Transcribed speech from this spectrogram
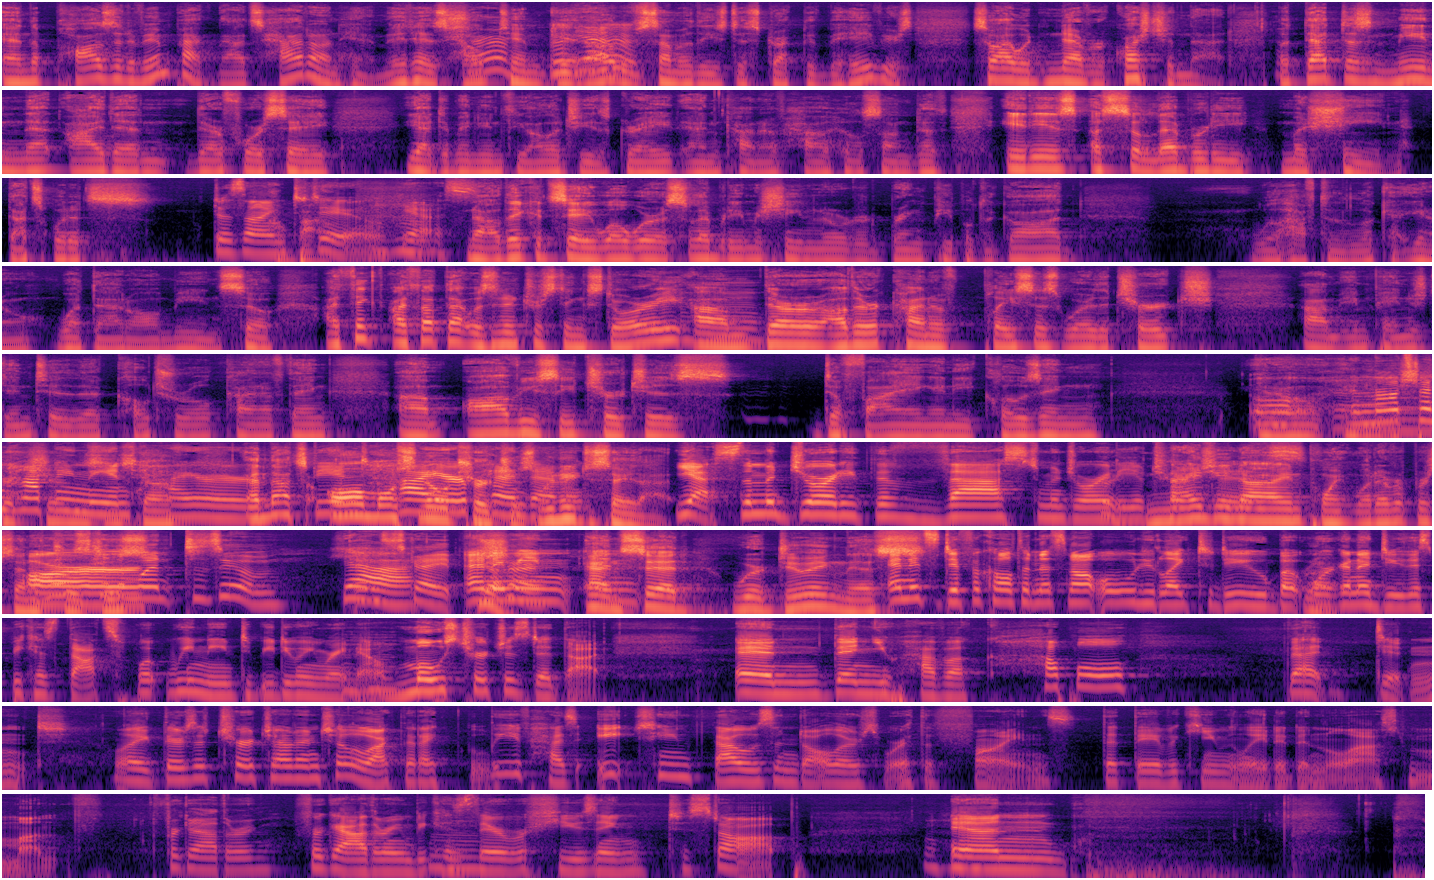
and the positive impact that's had on him, it has helped him get Yeah. out of some of these destructive behaviors. So I would never question that. But that doesn't mean that I then therefore say, yeah, Dominion theology is great and kind of how Hillsong does. It is a celebrity machine. That's what it's Designed to About. do. Yes. now they could say, well, we're a celebrity machine in order to bring people to God. We'll have to look at you know what that all means. So I think I thought that was an interesting story. Um, there are other kind of places where the church um, impinged into the cultural kind of thing. Um, obviously, churches defying any closing. You know, Well, any and that's been happening the restrictions and stuff. entire and that's almost no entire churches. We need to say that. Yes, the majority, the vast majority of churches. Ninety nine point whatever percent of churches went to Zoom. Yeah. And Skype. And Sure. I mean, and, and, said we're doing this. and it's difficult and it's not what we'd like to do, but we're going to do this because that's what we need to be doing right now. Mm-hmm. Most churches did that. And then you have a couple that didn't. Like there's a church out in Chilliwack that I believe has $18,000 worth of fines that they've accumulated in the last month for gathering. for gathering because Mm-hmm. they're refusing to stop. And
